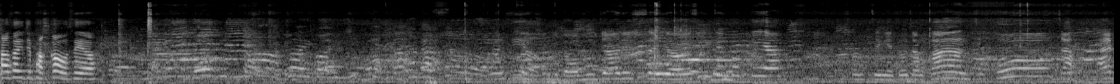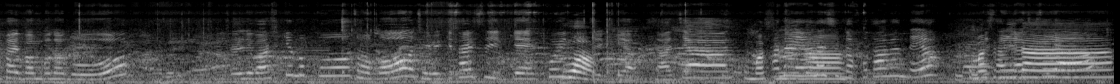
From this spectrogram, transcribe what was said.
가서 이제 바꿔오세요 저 이거 20개 가져갔어요. 친구 너무 잘했어요. 손등 볼게요. 손등에 도장관 찍고, 자, 하이파이브 한번 하고, 젤리 맛있게 먹고, 저거 재밌게 탈 수 있게 코인 우와. 드릴게요. 짜잔. 고맙습니다. 하나에 하나씩 넣고 타면 돼요. 살려주세요. 고맙습니다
